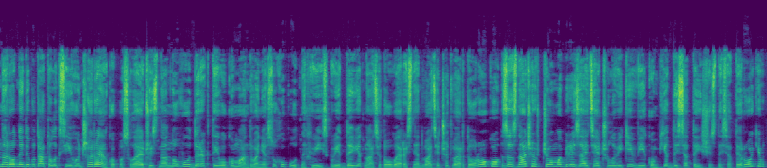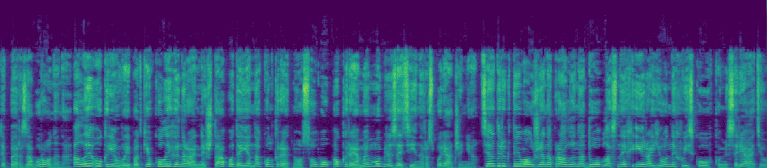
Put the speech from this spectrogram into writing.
Народний депутат Олексій Гончаренко, посилаючись на нову директиву командування сухопутних військ від 19 вересня 2024 року, зазначив, що мобілізація чоловіків віком 50-60 років тепер заборонена. Але окрім випадків, коли Генеральний штаб подає на конкретну особу окреме мобілізаційне розпорядження. Ця директива вже направлена до обласних і районних військових комісаріатів,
